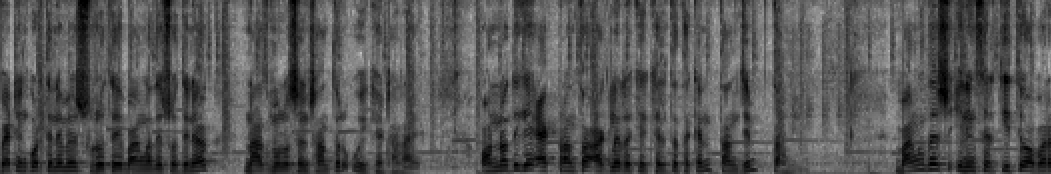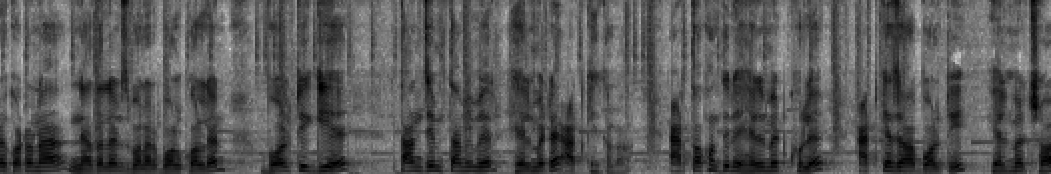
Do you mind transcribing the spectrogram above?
ব্যাটিং করতে নেমে শুরুতে বাংলাদেশ অধিনায়ক নাজমুল হোসেন শান্তর উইকেট হারায়। অন্যদিকে এক প্রান্ত আগলে রেখে খেলতে থাকেন তানজিম তামিম। বাংলাদেশ ইনিংসের তৃতীয় ওভারের ঘটনা নেদারল্যান্ডস বলার বল করলেন। বলটি গিয়ে তানজিম তামিমের হেলমেটে আটকে গেল। আর তখন তিনি হেলমেট খুলে আটকে যাওয়া বলটি হেলমেট সহ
